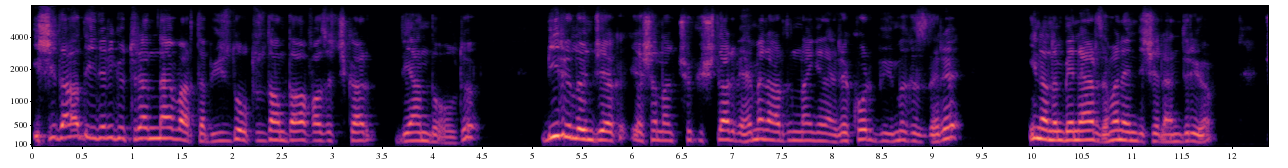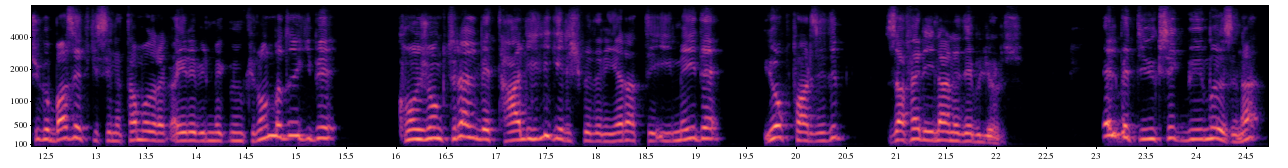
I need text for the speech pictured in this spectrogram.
işi daha da ileri götürenler var tabii. %30'dan daha fazla çıkar diyen de oldu. Bir yıl önce yaşanan çöküşler ve hemen ardından gelen rekor büyüme hızları inanın beni her zaman endişelendiriyor. Çünkü baz etkisini tam olarak ayırabilmek mümkün olmadığı gibi konjonktürel ve talihli gelişmelerin yarattığı ivmeyi de yok farz edip zafer ilan edebiliyoruz. Elbette yüksek büyüme hızına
